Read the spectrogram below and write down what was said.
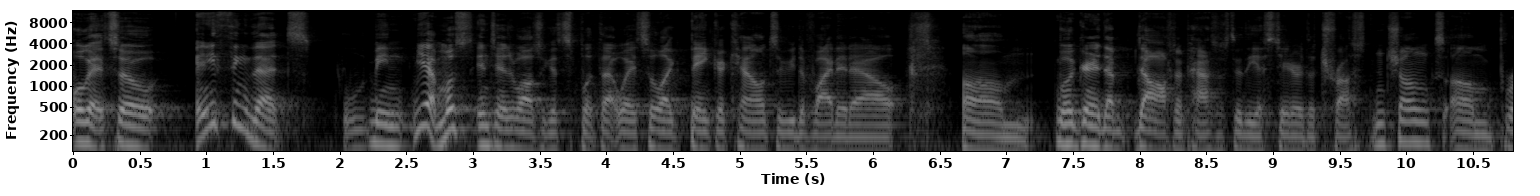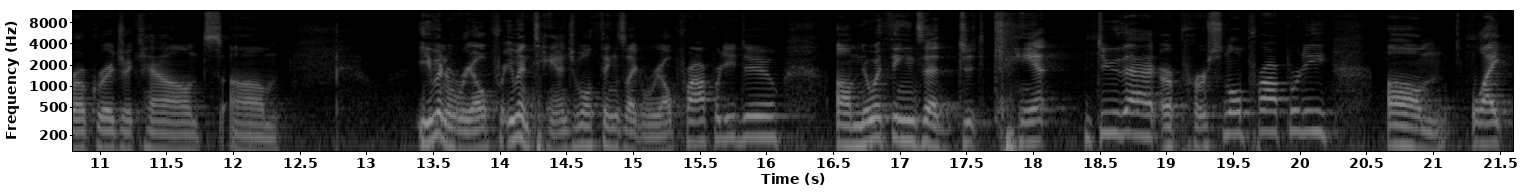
okay. So anything that's, I mean, yeah, most intangible assets get split that way. So like bank accounts, if you divide it out. Um, well, granted, that, that often passes through the estate or the trust in chunks. Um, brokerage accounts. Um, even real, even tangible things like real property do. Um, the only things that just can't do that are personal property. Um, like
